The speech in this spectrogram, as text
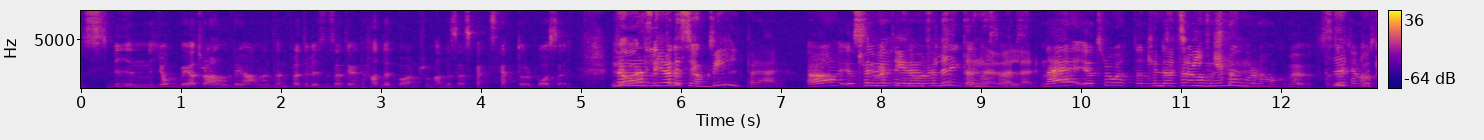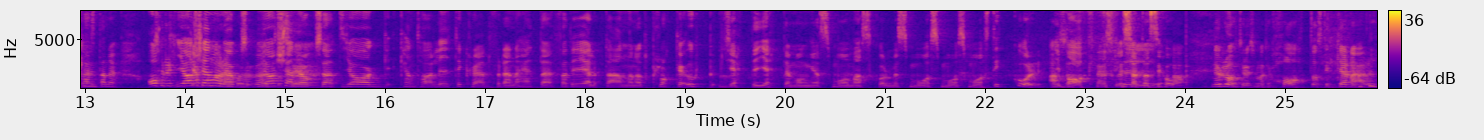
svinjobbig. Jag tror aldrig jag använt den för att det visade sig att jag inte hade ett barn som hade så här spetshättor på sig. Men Jag alltså jag vill se en bild på det här. Ja, jag Kan jag du- är den för liten nu, eller? Nej, jag tror att den, Kan du den, för den var för stor när hon kom ut. Så Typ jag kan här- Testa nu. Och jag känner, också, jag känner också att jag kan ta lite cred för denna hetta för att jag hjälpte Annan att plocka upp jätte, jättemånga små maskor med små, små, små stickor i Alltså, bak när den skulle sättas ihop. Nu låter det som att jag hatar stickaren här.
